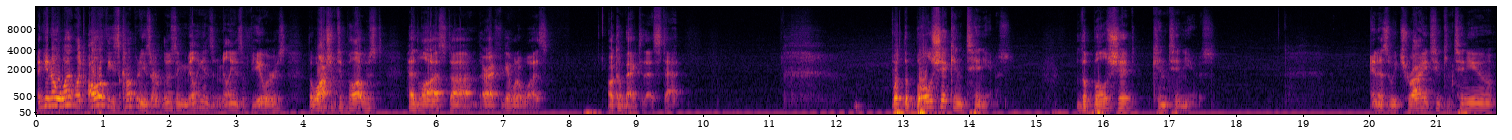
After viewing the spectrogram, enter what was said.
And you know what? Like, all of these companies are losing millions and millions of viewers. The Washington Post had lost, uh, or I forget what it was. I'll come back to that stat. But the bullshit continues. The bullshit continues. And as we try to continue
